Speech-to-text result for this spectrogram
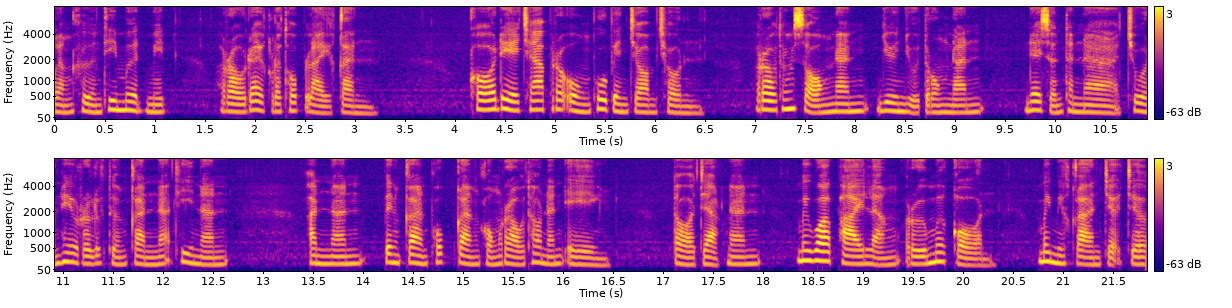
กลางคืนที่มืดมิด เราได้กระทบไหลกัน ขอเดชะพระองค์ผู้เป็นจอมชน เราทั้งสองนั้นยืนอยู่ตรงนั้น ได้สนทนาชวนให้ระลึกถึงกันณที่นั้น อันนั้นเป็นการพบกันของเราเท่านั้นเอง ต่อจากนั้นไม่ว่าภายหลังหรือเมื่อก่อน ไม่มีการเจอเจอ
